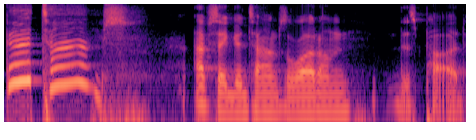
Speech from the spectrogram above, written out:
good times. I've said good times a lot on this pod.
